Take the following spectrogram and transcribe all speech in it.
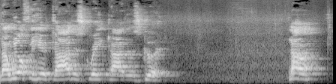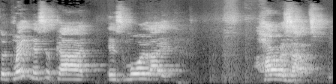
Now, we often hear God is great, God is good. Now, the greatness of God is more like horizontal,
